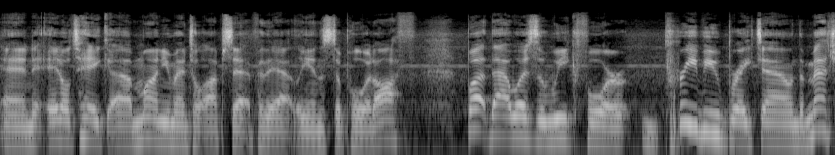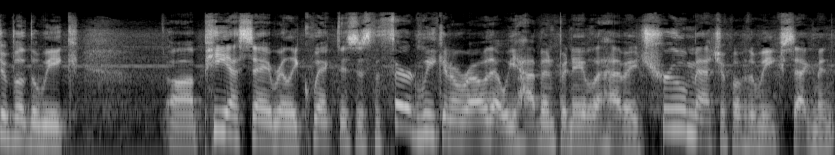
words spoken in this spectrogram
and it'll take a monumental upset for the Atleans to pull it off. But that was the week for preview breakdown, the matchup of the week. Uh, PSA really quick. This is the third week in a row that we haven't been able to have a true matchup of the week segment,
